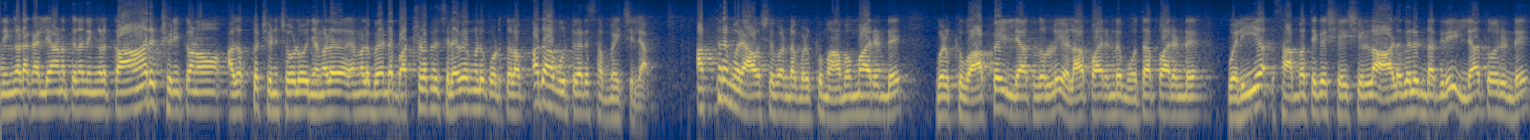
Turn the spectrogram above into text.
നിങ്ങളുടെ കല്യാണത്തിന് നിങ്ങൾക്ക് ആര് ക്ഷണിക്കണോ അതൊക്കെ ക്ഷണിച്ചോളൂ. ഞങ്ങൾ ഞങ്ങൾ വേണ്ട ഭക്ഷണത്തിന് ചിലവ് ഞങ്ങൾ കൊടുത്തോളാം. അത് ആ വീട്ടുകാരെ സമ്മതിച്ചില്ല. അത്തരം ഒരു ആവശ്യം വേണ്ട. ഇവൾക്ക് മാമന്മാരുണ്ട്. ഇവൾക്ക് വാപ്പയില്ലാത്തതുള്ളൂ എളാപ്പാരുണ്ട് മൂത്താപ്പാരുണ്ട്. വലിയ സാമ്പത്തിക ശേഷിയുള്ള ആളുകളുണ്ട്. അതിൽ ഇല്ലാത്തവരുണ്ട്.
